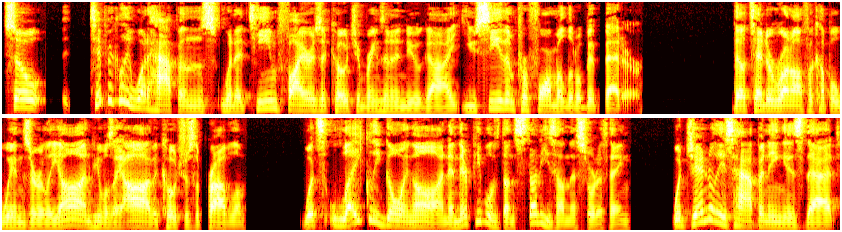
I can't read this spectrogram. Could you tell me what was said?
So typically, what happens when a team fires a coach and brings in a new guy? You see them perform a little bit better. They'll tend to run off a couple wins early on. People say, "Ah, the coach was the problem." What's likely going on, and there are people who've done studies on this sort of thing. What generally is happening is that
